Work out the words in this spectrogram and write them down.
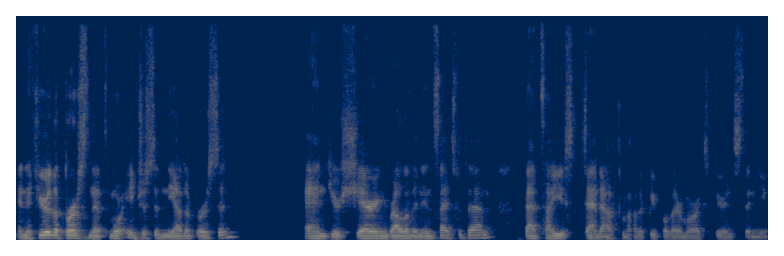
And if you're the person that's more interested in the other person and you're sharing relevant insights with them, that's how you stand out from other people that are more experienced than you.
